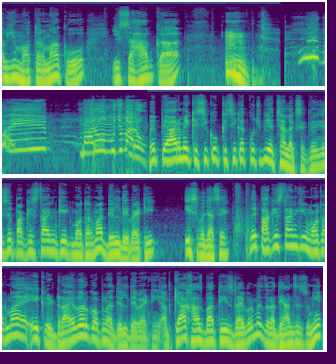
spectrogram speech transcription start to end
अब ये मोहतरमा को इस साहब का भाई मारो मुझे मारो। भाई प्यार में किसी को किसी का कुछ भी अच्छा लग सकता है। जैसे पाकिस्तान की एक मोहतरमा दिल दे बैठी इस वजह से। भाई पाकिस्तान की मोहतरमा एक ड्राइवर को अपना दिल दे बैठी। अब क्या खास बात थी इस ड्राइवर में? जरा ध्यान से सुनिए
